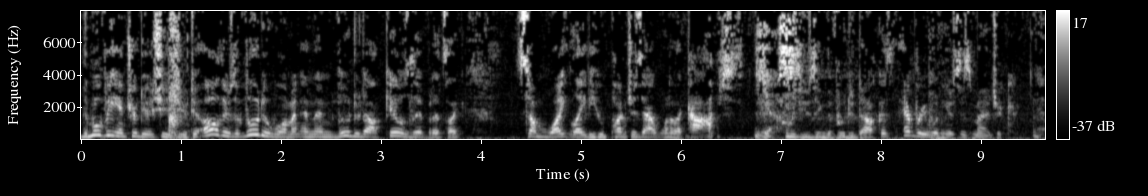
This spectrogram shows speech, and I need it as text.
the movie introduces you to oh, there's a voodoo woman, and then voodoo doll kills it, but it's like some white lady who punches out one of the cops. Yes. who's using the voodoo doll because everyone uses magic. Yeah.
